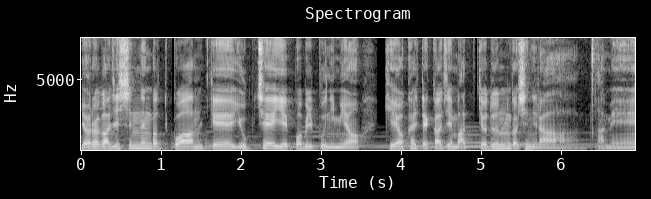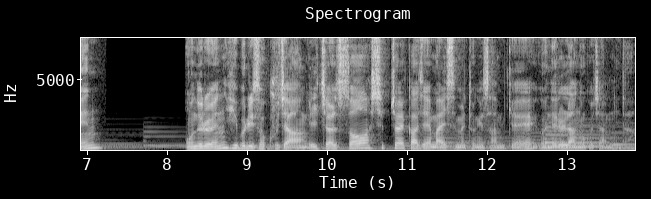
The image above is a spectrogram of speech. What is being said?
여러 가지 씻는 것과 함께 육체의 예법일 뿐이며 개혁할 때까지 맡겨둔 것이니라 아멘. 오늘은 히브리서 9장 1절서 10절까지의 말씀을 통해서 함께 은혜를 나누고자 합니다.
